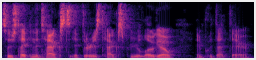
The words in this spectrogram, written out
So just type in the text if there is text for your logo and put that there.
